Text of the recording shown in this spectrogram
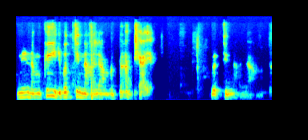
ഇനി നമുക്ക് ഇരുപത്തിനാലാമത്തെ അധ്യായം ഇരുപത്തിനാലാമത്തെ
